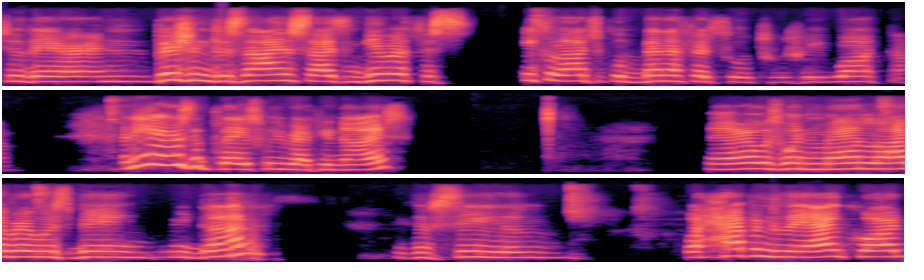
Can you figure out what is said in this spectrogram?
to their envisioned design size and give us the ecological benefits which we want them. And here's a place we recognize. There was when Mann Library was being redone. You can see um, what happened to the ag quad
